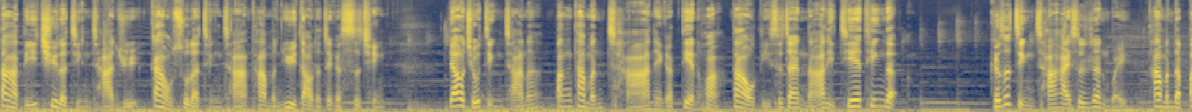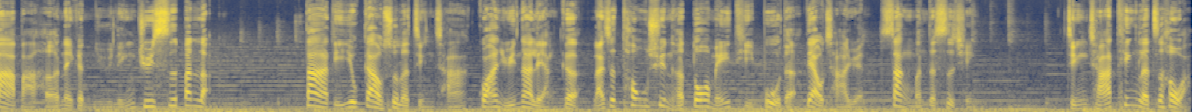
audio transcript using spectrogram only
大迪去了警察局，告诉了警察他们遇到的这个事情。要求警察呢帮他们查那个电话到底是在哪里接听的，可是警察还是认为他们的爸爸和那个女邻居私奔了。大迪又告诉了警察关于那两个来自通讯和多媒体部的调查员上门的事情。警察听了之后啊，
